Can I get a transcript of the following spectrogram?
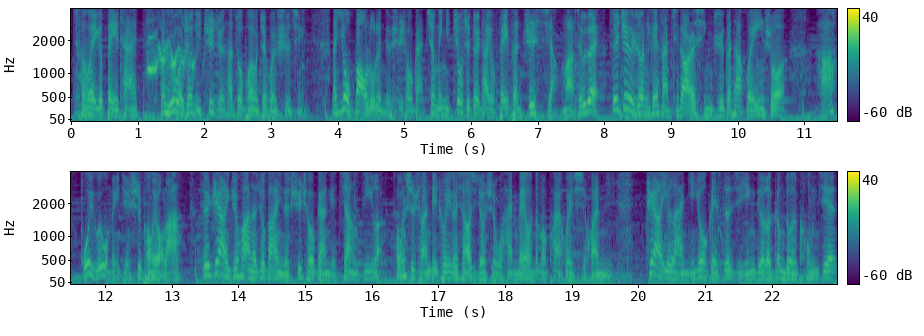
成为一个备胎。但如果说你拒绝他做朋友这回事情，那又暴露了你的需求感，证明你就是对他有非分之想嘛，对不对？所以这个时候你可以反其道而行之，跟他回应说：啊，我以为我们已经是朋友啦。所以这样一句话呢，就把你的需求感给降低了，同时传递出一个消息，就是我还没有那么快会喜欢你。这样一来，你又给自己赢得了更多的空间，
